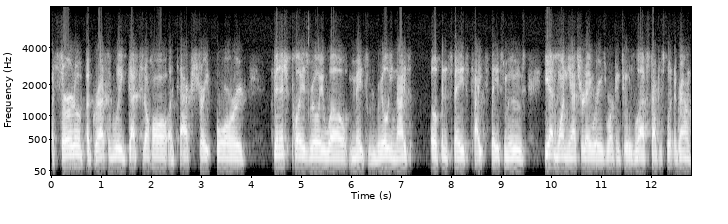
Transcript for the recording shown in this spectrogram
assertive, aggressively, gut to the hole, attack straightforward, finished plays really well, made some really nice open space, tight space moves. He had one yesterday where he was working to his left, stuck his foot in the ground,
